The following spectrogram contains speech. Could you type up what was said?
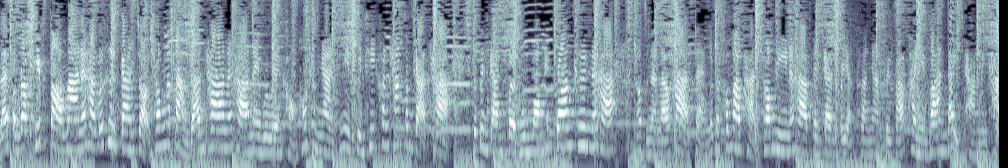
และสำหรับทิปต่อมานะคะก็คือการเจาะช่องหน้าต่างด้านข้างนะคะ ในบริเวณของห้องทำงานที่มีพื้นที่ค่อนข้างจำกัดค่ะ จะเป็นการเปิดมุมมองให้กว้างขึ้นนะคะ นอกจากนั้นแล้วค่ะ แสงก็จะเข้ามาผ่านช่องนี้นะคะ เป็นการประหยัดพลังงานไฟฟ้าภายในบ้านได้อีกทางหนึ่งค่ะ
